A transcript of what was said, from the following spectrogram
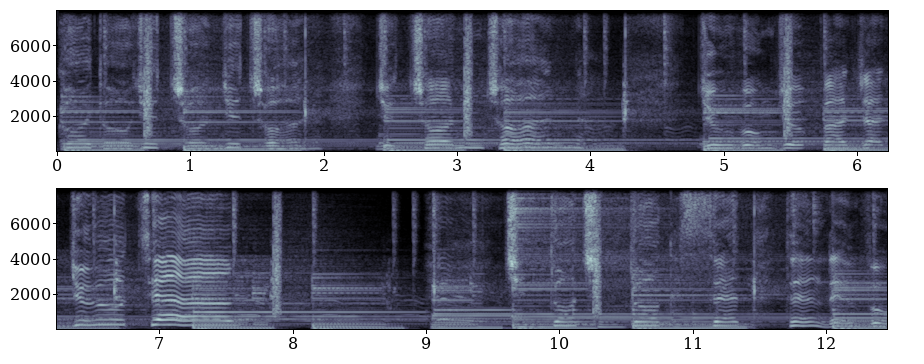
开到越传越传，越传传，越梦越把人越甜。情多情多可惜，天凉风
